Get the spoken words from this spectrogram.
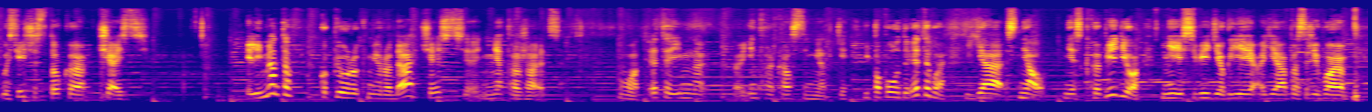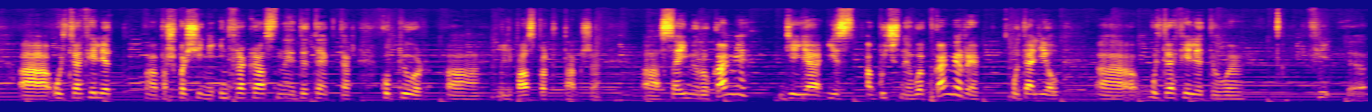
высвечивается только часть элементов купюры к миру, да, часть э, не отражается. Вот, это именно э, инфракрасные метки. И по поводу этого я снял несколько видео. Меня есть видео, где я обозреваю э, ультрафиолет, э, прошу прощения, инфракрасный детектор купюр э, или паспорта также э, своими руками где я из обычной веб-камеры удалил э, ультрафиолетовую фи, э,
